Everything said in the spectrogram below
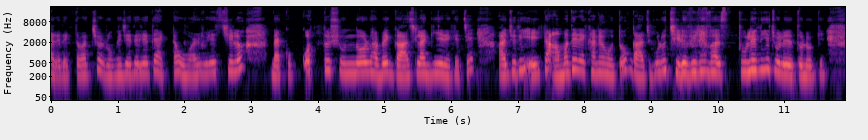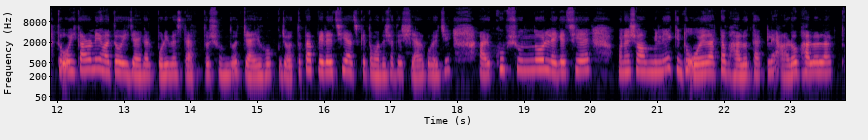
আরে দেখতে পাচ্ছ রুমে যেতে যেতে একটা ওভারব্রিজ ছিল। দেখো কত সুন্দরভাবে গাছ লাগিয়ে রেখেছে। আর যদি এইটা আমাদের এখানে হতো, গাছগুলো ছিঁড়ে ফিরে বাস তুলে নিয়ে চলে যেত লোকে তো ওই কারণেই হয়তো ওই জায়গার পরিবেশটা এত সুন্দর। যাই হোক, যতটা পেরেছি আজকে তোমাদের সাথে শেয়ার করেছি। আর খুব সুন্দর লেগেছে মানে সব মিলিয়ে। কিন্তু ওয়েদারটা ভালো থাকলে আরও ভালো লাগতো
